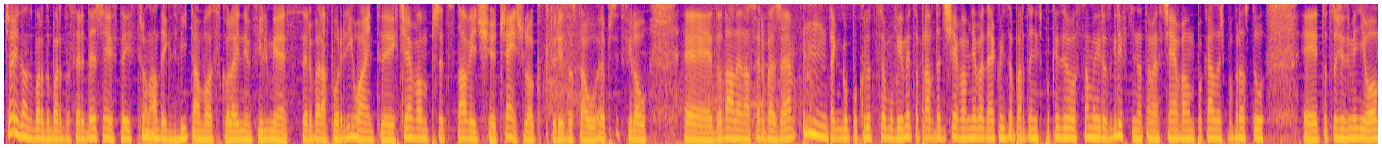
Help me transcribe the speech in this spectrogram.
Cześć nas bardzo, bardzo serdecznie, z tej strony Adex, witam was w kolejnym filmie z serwera For Rewind. Y, Chciałem wam przedstawić e, changelog, który został e, przed chwilą e, dodany na serwerze. tak go pokrótce omówimy, co prawda dzisiaj wam nie będę jakoś za bardzo nic pokazywał z samej rozgrywki, natomiast chciałem wam pokazać po prostu e, to, co się zmieniło.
